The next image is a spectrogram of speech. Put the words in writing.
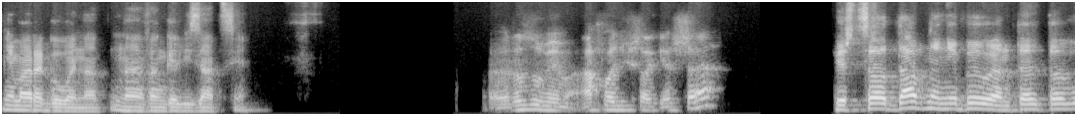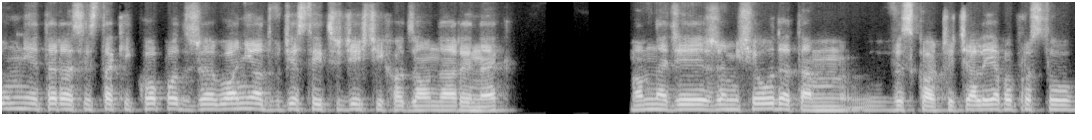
nie ma reguły na, na ewangelizację. Rozumiem. A chodzisz tak jeszcze? Wiesz co, dawno nie byłem. To, to u mnie teraz jest taki kłopot, że oni o 20.30 chodzą na rynek. Mam nadzieję, że mi się uda tam wyskoczyć, ale ja po prostu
